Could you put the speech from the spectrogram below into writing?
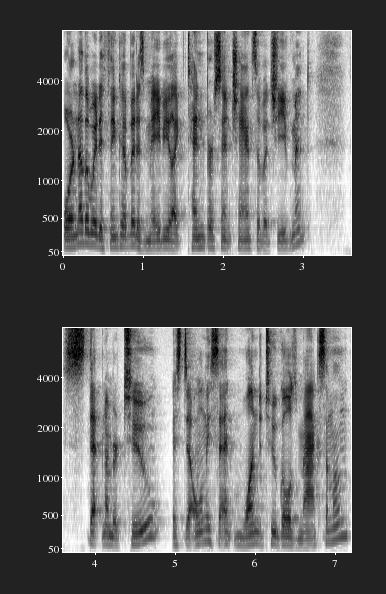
or another way to think of it is maybe like 10% chance of achievement. Step number two is to only set one to two goals maximum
